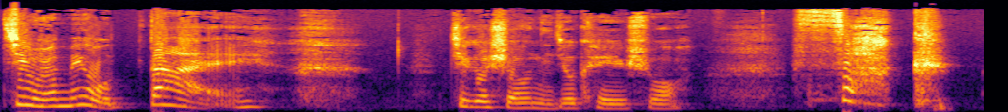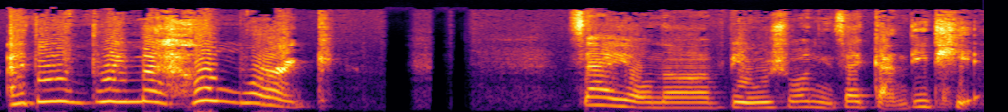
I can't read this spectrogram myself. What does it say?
竟然没有带。这个时候你就可以说：“Fuck, I didn't bring my homework。”再有呢，比如说你在赶地铁，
